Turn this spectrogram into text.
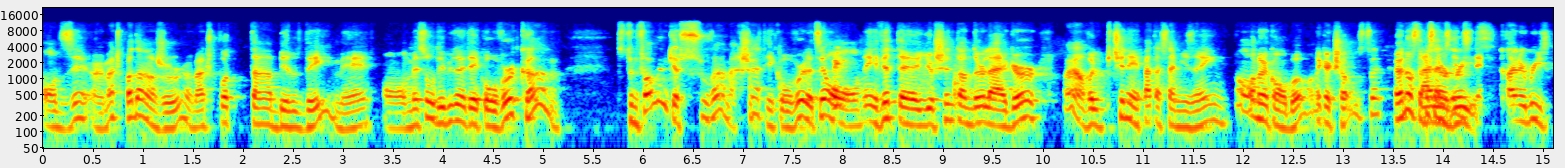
on disait un match pas d'enjeu, un match pas tant buildé, mais on met ça au début d'un takeover comme c'est une formule qui a souvent marché à TakeOver. Là. On, on, invite euh, Yoshin Thunderlager, ouais, on va le pitcher d'impact à Sami On a un combat, on a quelque chose. Euh, non, c'était pas Tyler Breeze.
